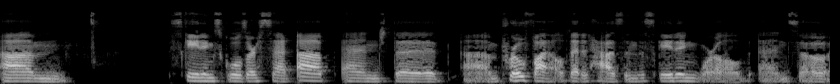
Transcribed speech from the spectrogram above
um, skating schools are set up and the um, profile that it has in the skating world. And so,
